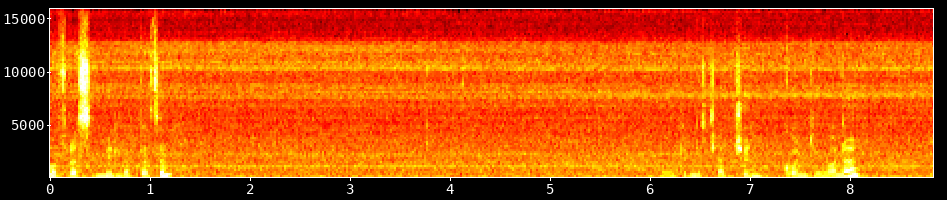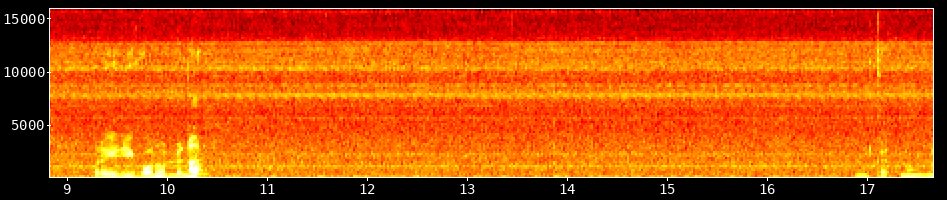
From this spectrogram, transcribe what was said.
መፍረስም የለበትም። ድንቻችን ቆንጆ የሆነ ሬዲ ሆኖልናል። እንከት ነውና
